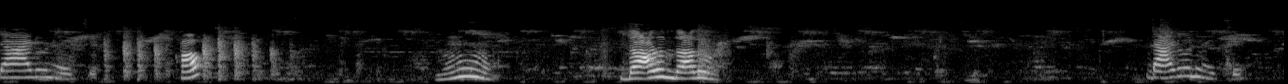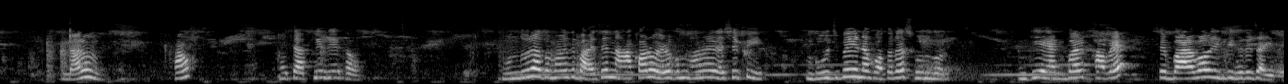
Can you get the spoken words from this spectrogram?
দারুণ হয়েছে। খাও। হুম দারুণ দারুণ। দারুণ হয়েছে। দারুণ? খাও। চাটনি দিয়ে খাও। বন্ধুরা, তোমরা যদি বাড়িতে না করো এরকম ধরনের রেসিপি বুঝবেই না কতটা সুন্দর। যে একবার খাবে, সে বারবার ইডলি খেতে চাইবে।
